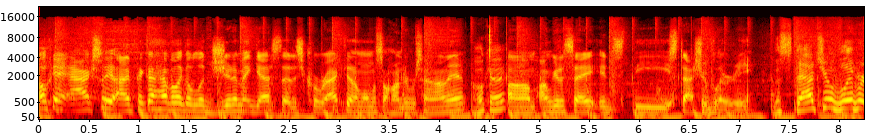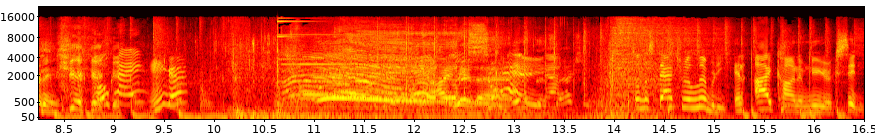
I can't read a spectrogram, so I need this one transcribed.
Okay, actually, I think I have like a legitimate guess that is correct, and I'm almost 100% on it. Okay. Um, I'm gonna say it's the Statue of Liberty. The Statue of Liberty. Okay. Okay. I knew that. So the Statue of Liberty, an icon of New York City.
